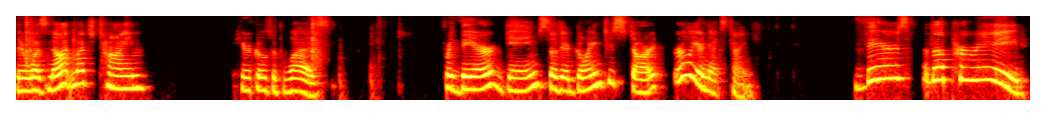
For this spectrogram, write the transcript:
There was not much time. Here it goes with was for their game. So they're going to start earlier next time. There's the parade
